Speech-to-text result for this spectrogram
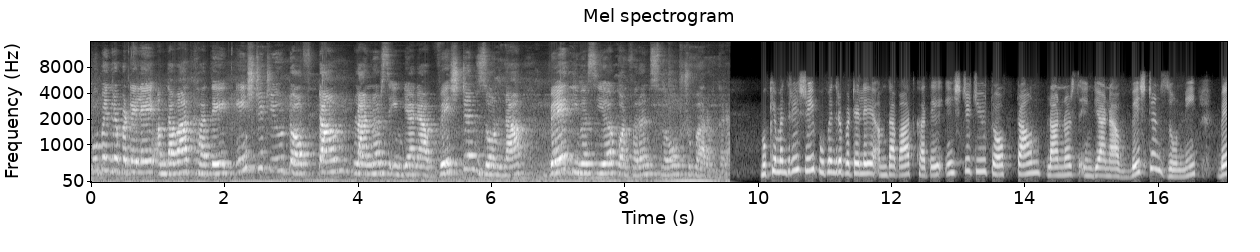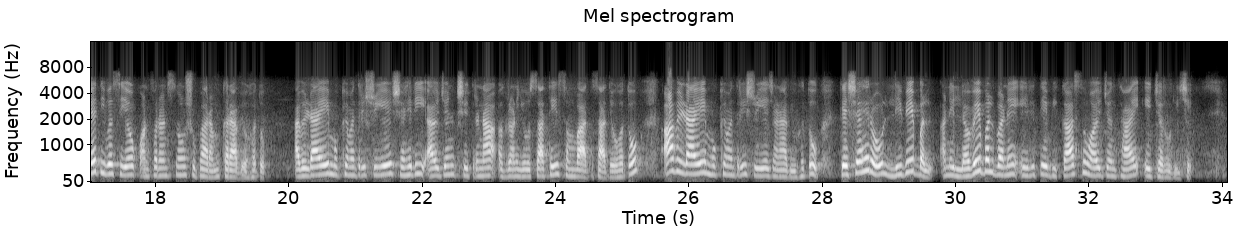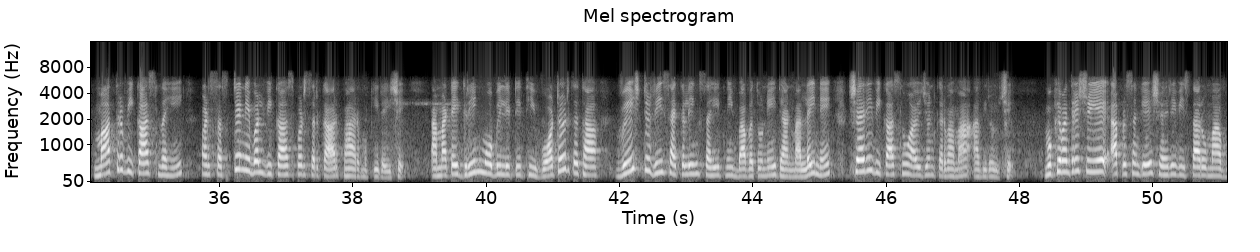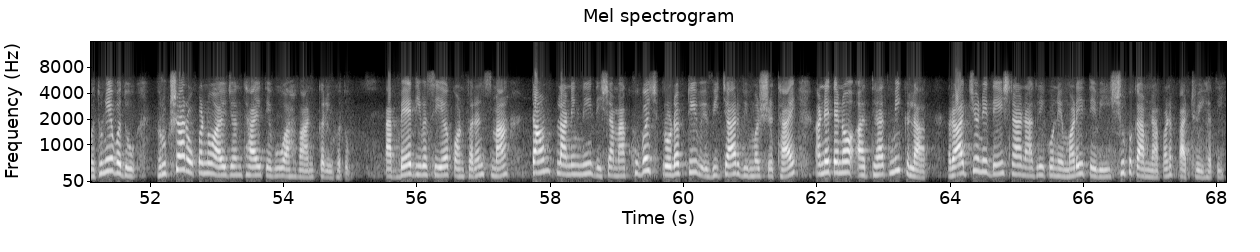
ભૂપેન્દ્ર પટેલે અમદાવાદ ખાતે institute of town planners ઇન્ડિયાના વેસ્ટર્ન ઝોનના બે દિવસીય કોન્ફરન્સનો શુભારંભ કરાયો. મુખ્યમંત્રી શ્રી ભૂપેન્દ્ર પટેલે અમદાવાદ ખાતે ઇન્સ્ટિટ્યૂટ ઓફ ટાઉન પ્લાનર્સ ઇન્ડિયાના વેસ્ટર્ન ઝોનની બે દિવસીય કોન્ફરન્સનો શુભારંભ કરાવ્યો હતો. આ વેળાએ મુખ્યમંત્રીશ્રીએ શહેરી આયોજન ક્ષેત્રના અગ્રણીઓ સાથે સંવાદ સાધ્યો હતો. આ વેળાએ મુખ્યમંત્રીશ્રીએ જણાવ્યું હતું કે શહેરો લિવેબલ અને લવેબલ બને એ રીતે વિકાસનું આયોજન થાય એ જરૂરી છે. માત્ર વિકાસ નહીં, પણ સસ્ટેનેબલ વિકાસ પર સરકાર ભાર મૂકી રહી છે. આ માટે ગ્રીન મોબિલિટીથી વોટર તથા વેસ્ટ રિસાયકલિંગ સહિતની બાબતોને ધ્યાનમાં લઈને શહેરી વિકાસનું આયોજન કરવામાં આવી રહ્યું છે. મુખ્યમંત્રીશ્રીએ આ પ્રસંગે શહેરી વિસ્તારોમાં વધુને વધુ વૃક્ષારોપણનું આયોજન થાય તેવું આહવાન કર્યું હતું. આ બે દિવસીય કોન્ફરન્સમાં ટાઉન પ્લાનિંગની દિશામાં ખૂબ જ પ્રોડક્ટિવ વિચાર વિમર્શ થાય અને તેનો આધ્યાત્મિક લાભ રાજ્ય અને દેશના નાગરિકોને મળે તેવી શુભકામના પણ પાઠવી હતી.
